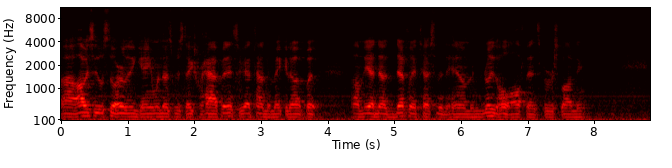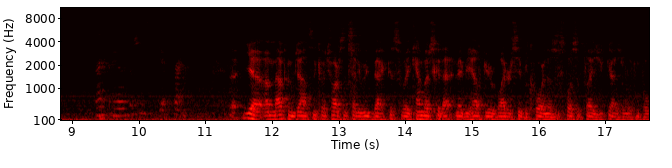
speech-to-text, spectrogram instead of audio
Uh, obviously, it was still early in the game when those mistakes were happening, so we had time to make it up. But um, yeah, no, definitely a testament to him and really the whole offense for responding. All right, any other questions? Yeah, Brian. Uh, Yeah, uh, Malcolm Johnson, Coach Harsin said he'd be back this week. How much could that maybe help your wide receiver core and those explosive plays you guys are looking for?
